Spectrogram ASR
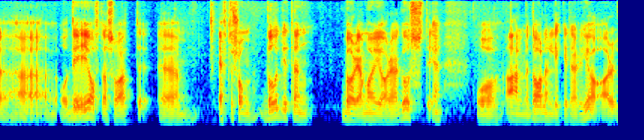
Eh, och det är ofta så att eh, eftersom budgeten börjar man göra i augusti och Almedalen ligger där det gör.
